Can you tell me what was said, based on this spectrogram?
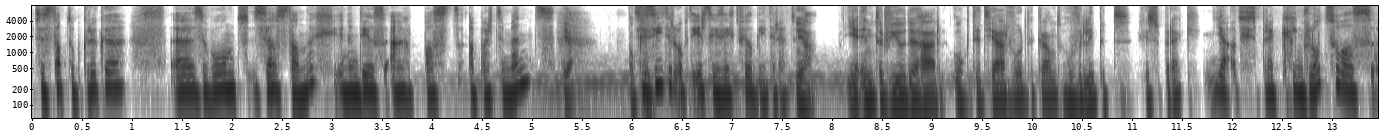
Ze stapt op krukken. Uh, ze woont zelfstandig in een deels aangepast appartement. Ja. Ze ziet er op het eerste gezicht veel beter uit. Ja, je interviewde haar ook dit jaar voor de krant. Hoe verliep het gesprek? Ja, het gesprek ging vlot, zoals eh,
